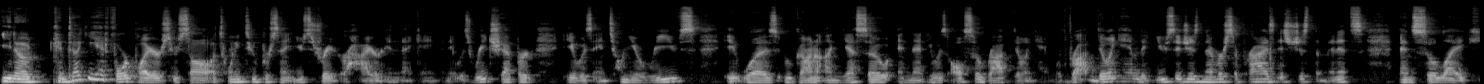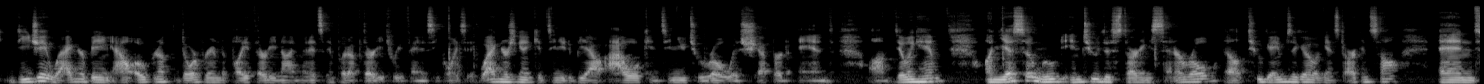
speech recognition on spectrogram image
you know, Kentucky had four players who saw a 22% usage rate or higher in that game. And it was Reed Sheppard, it was Antonio Reeves, it was Ugonna Onyenso, and then it was also Rob Dillingham. With Rob Dillingham, the usage is never surprise, it's just the minutes. And so, like, DJ Wagner being out opened up the door for him to play 39 minutes and put up 33 fantasy points. If Wagner's going to continue to be out, I will continue to roll with Sheppard and um, Dillingham. Onyenso moved into the starting center role uh, two games ago against Arkansas. And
